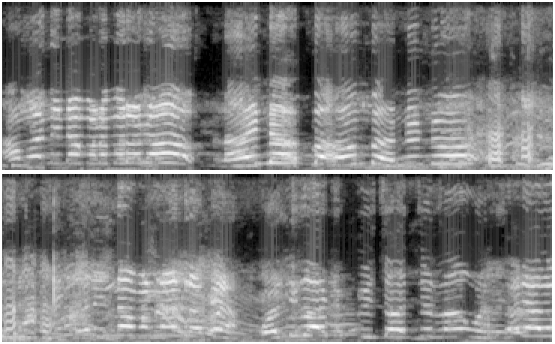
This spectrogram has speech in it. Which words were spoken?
அவன் வந்து என்ன பண்ண போறானோ? நான் என்ன பாவம் பண்ணணும் என்ன பண்ணலான்றப்ப பள்ளிக்காட்டு பிசாச்செல்லாம் ஒரு சரி அதை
